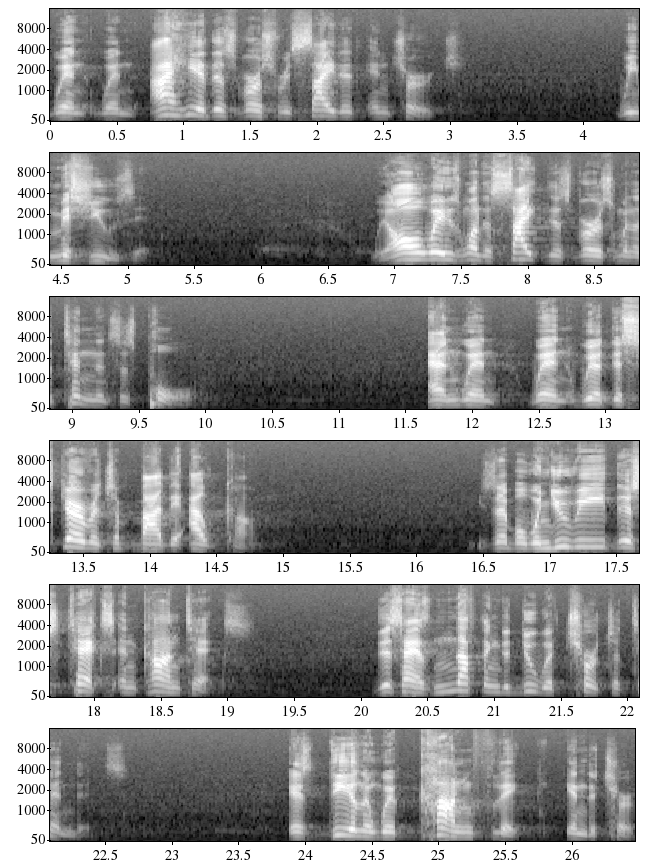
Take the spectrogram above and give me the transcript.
when, when I hear this verse recited in church, we misuse it. We always want to cite this verse when attendance is poor and when, when we're discouraged by the outcome. He said, but when you read this text in context, this has nothing to do with church attendance. It's dealing with conflict in the church.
